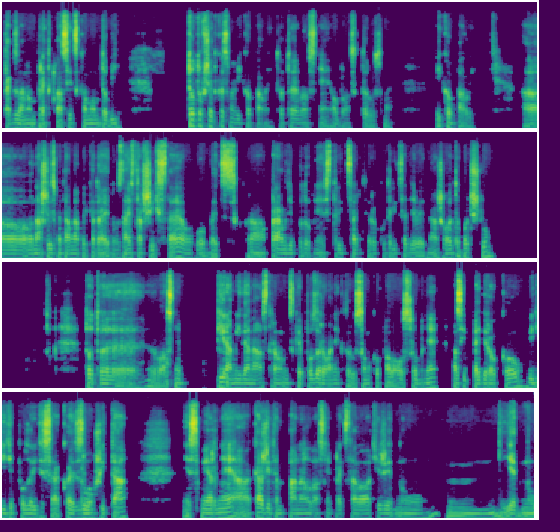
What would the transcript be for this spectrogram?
tzv. predklasickom období. Toto všetko sme vykopali. Toto je vlastne oblasť, ktorú sme vykopali. Našli sme tam napríklad aj jednu z najstarších stél vôbec, ktorá pravdepodobne je z 30, roku 39 nášho letopočtu. Toto je vlastne pyramída na astronomické pozorovanie, ktorú som kopal osobne asi 5 rokov. Vidíte, pozrite sa, ako je zložitá nesmierne a každý ten panel vlastne predstavoval tiež jednu, mm, jednu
